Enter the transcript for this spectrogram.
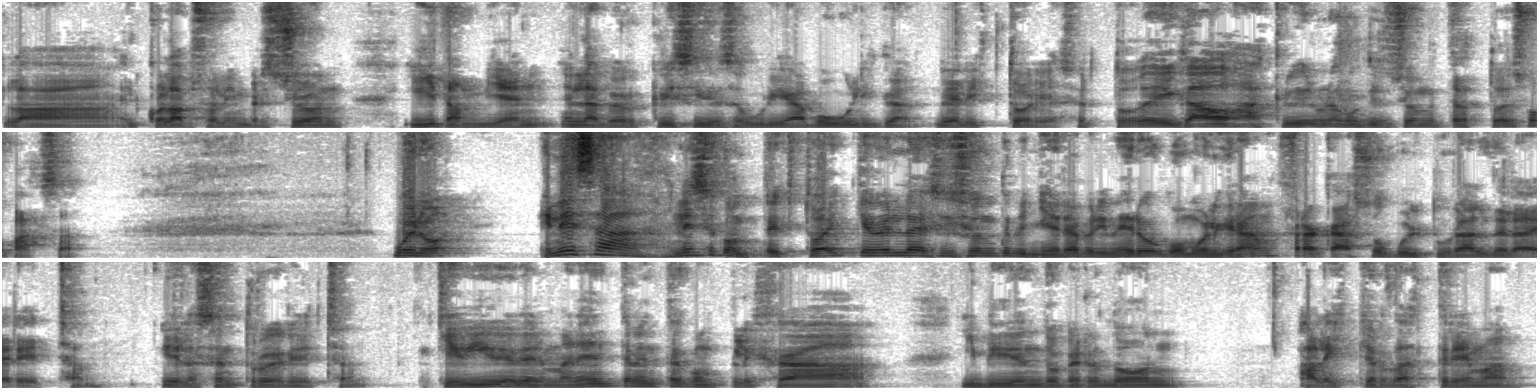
el colapso de la inversión y también en la peor crisis de seguridad pública de la historia, ¿cierto? Dedicados a escribir una constitución mientras todo eso pasa. Bueno, en, esa, en ese contexto hay que ver la decisión de Piñera primero como el gran fracaso cultural de la derecha y de la centro derecha, que vive permanentemente acomplejada y pidiendo perdón a la izquierda extrema,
